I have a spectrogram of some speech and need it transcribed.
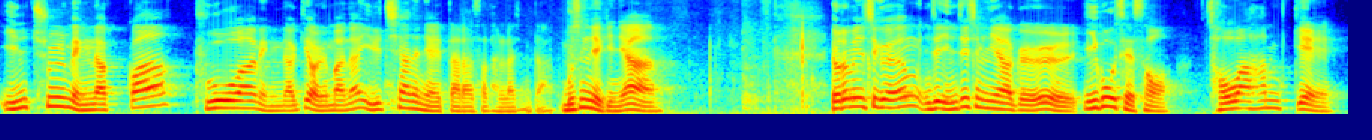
인출 맥락과 부호와 맥락이 얼마나 일치하느냐에 따라서 달라진다. 무슨 얘기냐? 여러분이 지금 이제 인지심리학을 이곳에서 저와 함께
